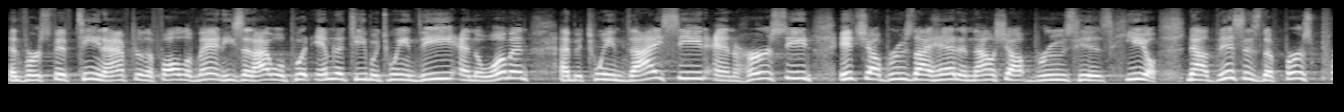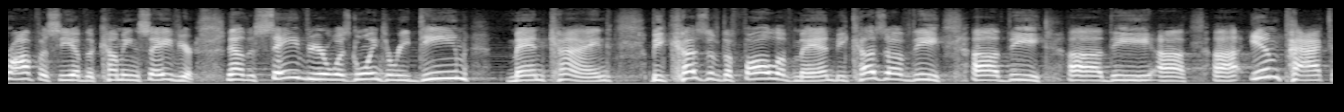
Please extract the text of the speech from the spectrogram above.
and verse 15, after the fall of man, he said, I will put enmity between thee and the woman, and between thy seed and her seed. It shall bruise thy head, and thou shalt bruise his heel. Now, this is the first prophecy of the coming Savior. Now, the Savior was going to redeem mankind because of the fall of man, because of the, uh, the, uh, the uh, uh impact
